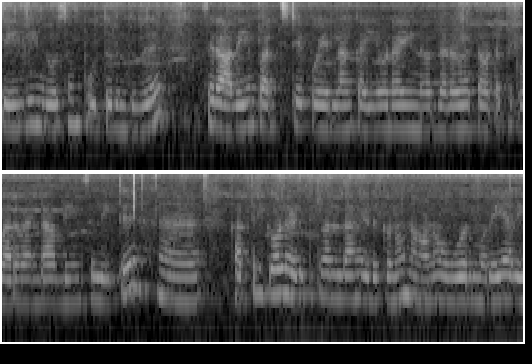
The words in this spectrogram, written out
சேஞ்சிங் ரோஸும் பூத்து இருந்தது சரி அதையும் பறிச்சிட்டே போயிடலாம். கையோட இன்னொரு தடவை தோட்டத்துக்கு வர வேண்டாம் அப்படின்னு சொல்லிட்டு கத்திரிக்கோள் எடுத்துகிட்டு வந்தாங்க எடுக்கணும். நானும் ஒவ்வொரு முறையும் அதை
